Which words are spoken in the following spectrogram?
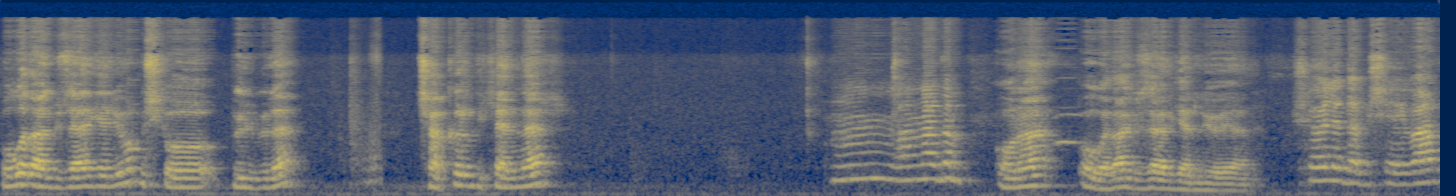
o kadar güzel geliyormuş ki o bülbüle çakır dikenler Hmm, anladım. ona o kadar güzel geliyor yani. Şöyle de bir şey var.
